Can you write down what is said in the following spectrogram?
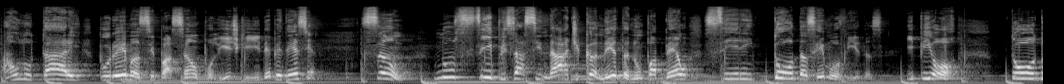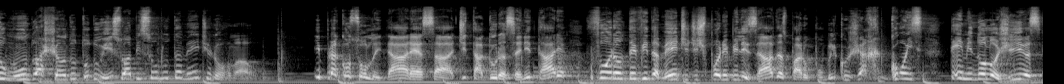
ao lutarem por emancipação política e independência são, num simples assinar de caneta num papel, serem todas removidas. E pior, todo mundo achando tudo isso absolutamente normal. E para consolidar essa ditadura sanitária, foram devidamente disponibilizadas para o público jargões, terminologias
